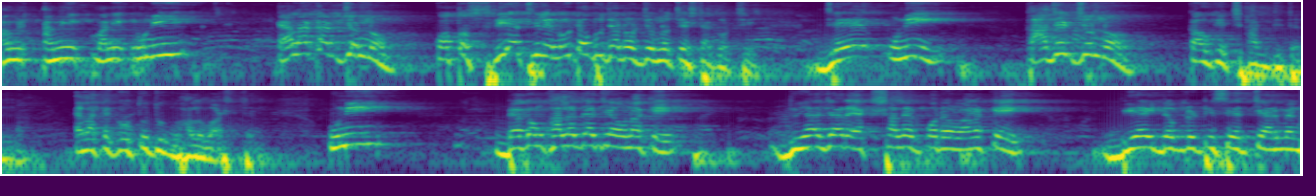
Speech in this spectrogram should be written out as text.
আমি আমি মানে উনি এলাকার জন্য কত শ্রেয় ছিলেন, ওইটা বোঝানোর জন্য চেষ্টা করছি। যে উনি কাজের জন্য কাউকে ছাড় দিতেন না, এলাকাকে অতটুকু ভালোবাসতেন। উনি বেগম খালেদা যে ওনাকে দুই হাজার এক সালের পরে ওনাকে বিআইডব্লিউটিসি এর চেয়ারম্যান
